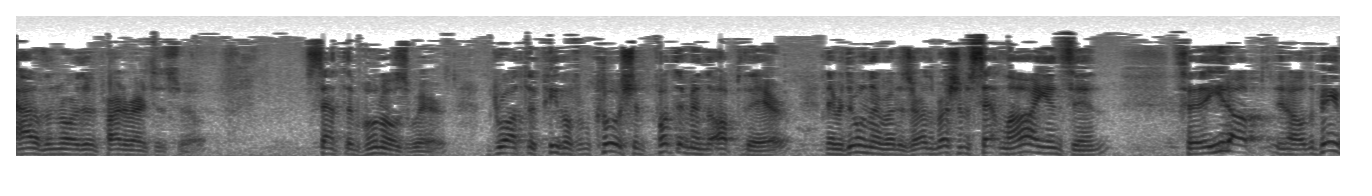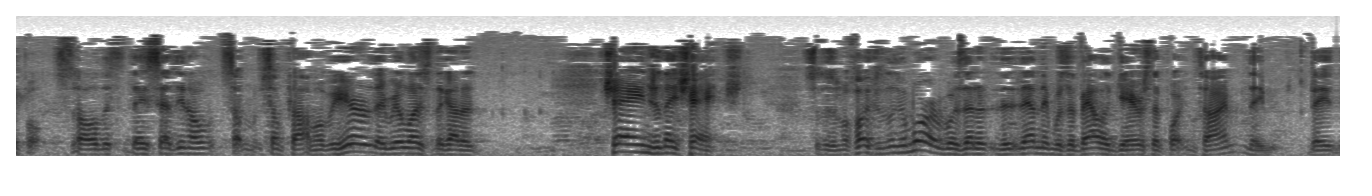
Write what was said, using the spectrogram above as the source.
out of the northern part of Eretz Israel, sent them who knows where, brought the people from Kush and put them in up there. They were doing their Avodah The Russians sent lions in to eat up, you know, the people. So this, they said, you know, some some problem over here. They realized they got to change, and they changed. So there's a machlokes in the Gemara was that then there was a valid gear at that point in time. They they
